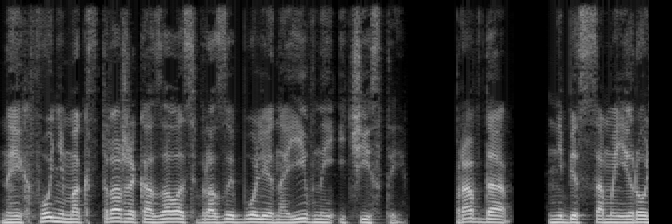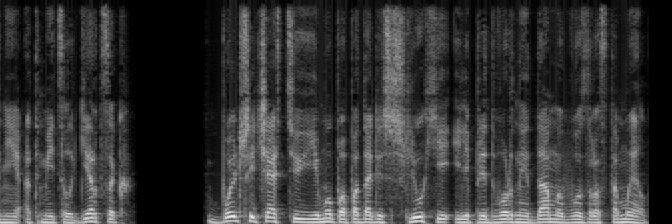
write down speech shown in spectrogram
На их фоне маг Стражи казалась в разы более наивной и чистой. Правда, не без самой иронии отметил герцог, большей частью ему попадались шлюхи или придворные дамы возраста Мел,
